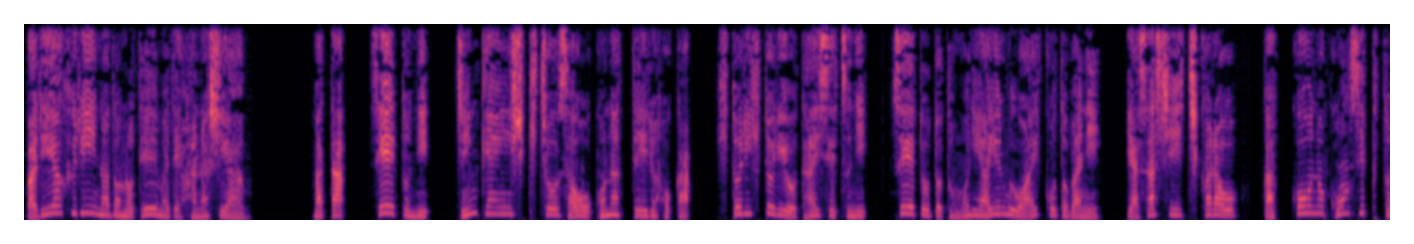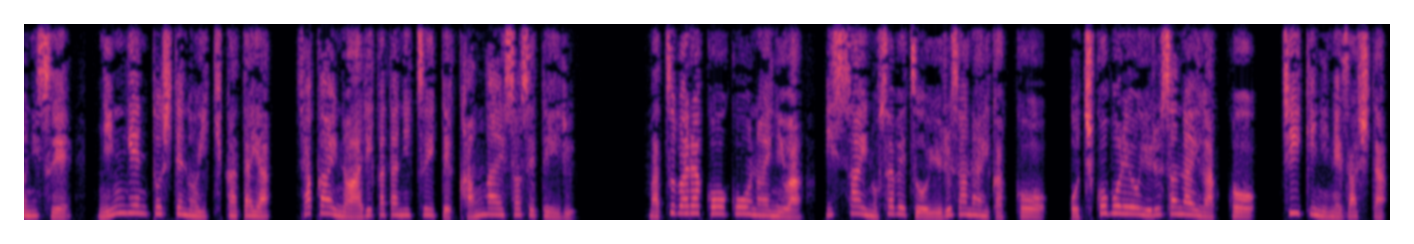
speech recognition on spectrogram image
バリアフリーなどのテーマで話し合う。また、生徒に人権意識調査を行っているほか、一人一人を大切に、生徒と共に歩む合言葉に、優しい力を学校のコンセプトに据え、人間としての生き方や社会のあり方について考えさせている。松原高校内には一切の差別を許さない学校、落ちこぼれを許さない学校、地域に根ざした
